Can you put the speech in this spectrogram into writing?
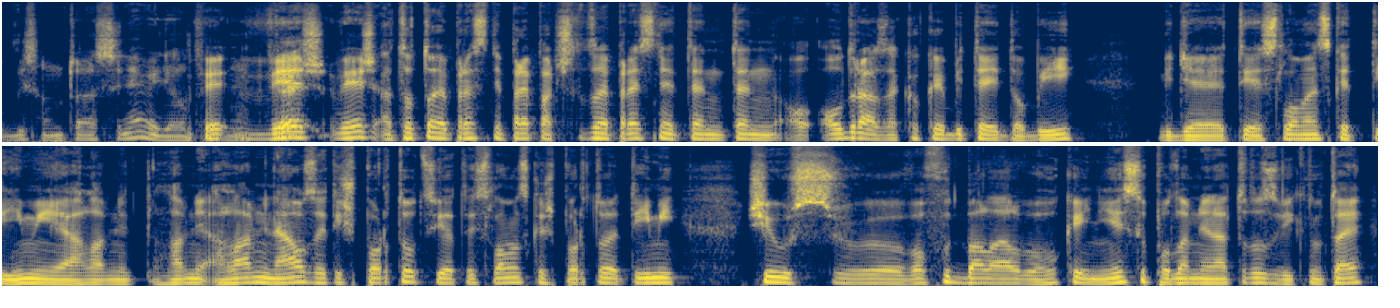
to by som to asi nevidel. Vie, vieš, vieš, a toto je presne, prepač, toto je presne ten, ten odraz ako keby tej doby, kde tie slovenské týmy a hlavne, hlavne, a hlavne naozaj tí športovci a tie slovenské športové týmy, či už vo futbale alebo hokeji, nie sú podľa mňa na toto zvyknuté,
